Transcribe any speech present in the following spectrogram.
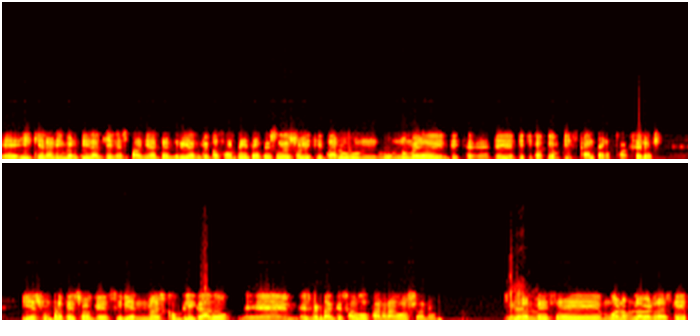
Eh, y quieran invertir aquí en España, tendrían que pasar por el proceso de solicitar un, número de, identificación fiscal para extranjeros. Y es un proceso que, si bien no es complicado, eh, es verdad que es algo farragoso, ¿no? Entonces, eh, bueno, la verdad es que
